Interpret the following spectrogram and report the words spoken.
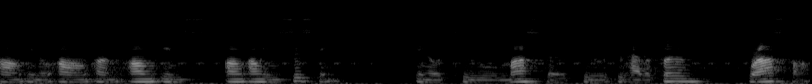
on you know on on on ins on, on insisting you know, to master, to, to have a firm grasp on.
